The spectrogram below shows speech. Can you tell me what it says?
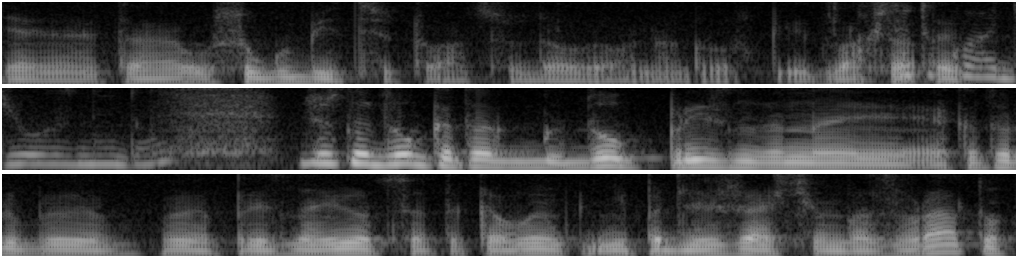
это усугубит ситуацию долговой нагрузки. А что такое одиозный долг? Одиозный долг – это долг, признанный, который признается таковым, не подлежащим возврату,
